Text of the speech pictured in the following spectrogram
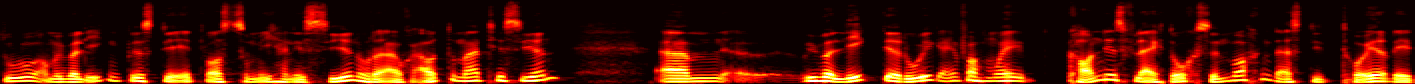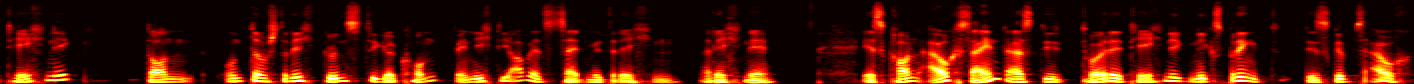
du am überlegen bist, dir etwas zu mechanisieren oder auch automatisieren, ähm, überleg dir ruhig einfach mal, kann das vielleicht doch Sinn machen, dass die teure Technik dann unterm Strich günstiger kommt, wenn ich die Arbeitszeit mitrechne. Rechne. Es kann auch sein, dass die teure Technik nichts bringt. Das gibt's auch.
